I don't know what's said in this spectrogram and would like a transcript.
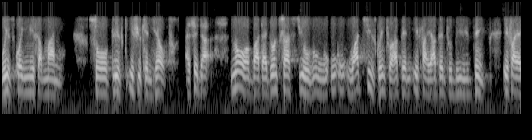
who is owing me some money. So please, if you can help." I said, uh, "No, but I don't trust you. What is going to happen if I happen to be thing? If I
